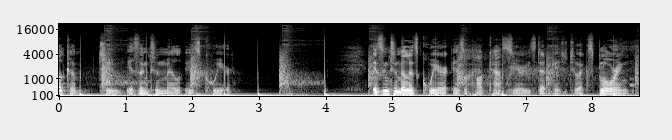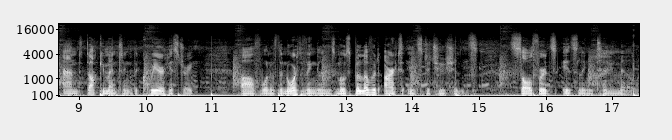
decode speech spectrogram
Welcome to Islington Mill is Queer. Islington Mill is Queer is a podcast series dedicated to exploring and documenting the queer history of one of the north of England's most beloved art institutions, Salford's Islington Mill.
